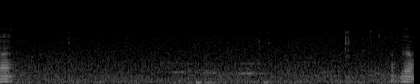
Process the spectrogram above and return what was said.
Đấy. Đấy.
